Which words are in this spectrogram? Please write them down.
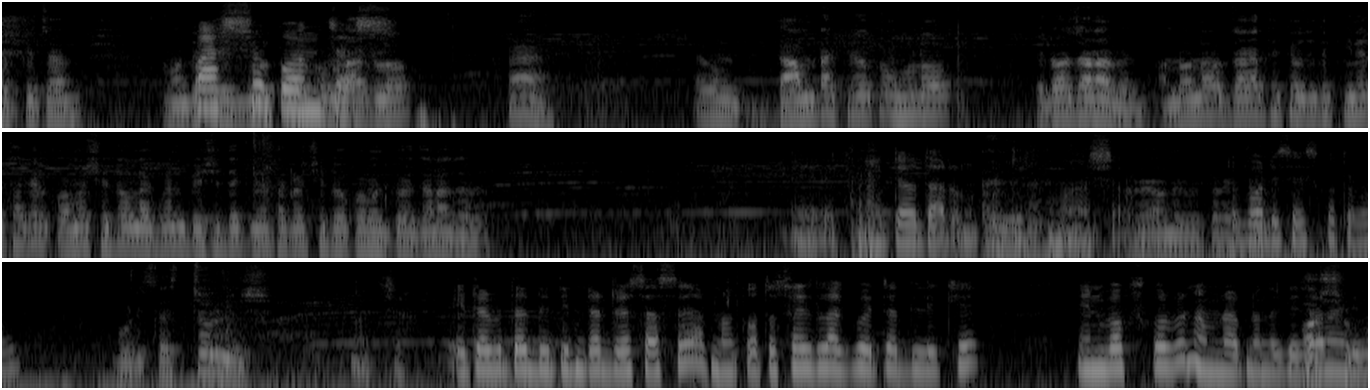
দেখতে চান আমাদের পাঁচশো। লাগল হ্যাঁ? এবং দামটা কীরকম হলো এটাও জানাবেন। অন্য অন্য জায়গা থেকেও যদি কিনে থাকেন কমে সেটাও লাগবেন বেশি দিয়ে কিনে থাকলে সেটাও কমেন্ট করে জানা যাবে। এই দেখেন এটাও দারুণ কোটি মাশাআল্লাহ। রাউন্ডের ভিতরে বডি সাইজ কত ভাই? বডি সাইজ চল্লিশ। আচ্ছা এটার ভিতরে দুই তিনটা ড্রেস আছে আপনার কত সাইজ লাগবে এটা লিখে ইনবক্স করবেন আমরা আপনাদেরকে জানিয়ে দিব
